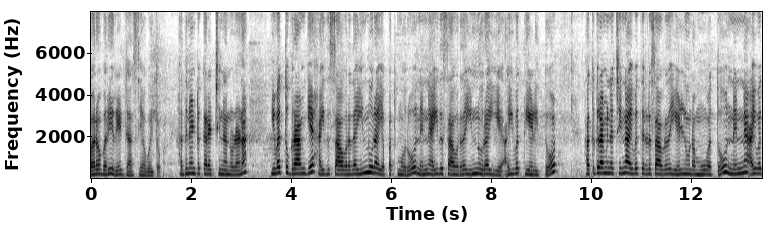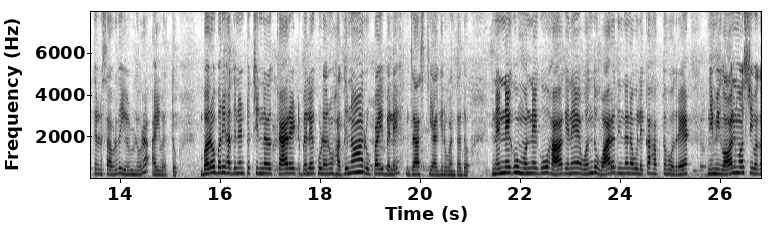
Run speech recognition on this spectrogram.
ಬರೋಬ್ಬರಿ ರೇಟ್ ಜಾಸ್ತಿ ಆಗೋಯಿತು. ಹದಿನೆಂಟು ಕ್ಯಾರೆಟ್ ಚಿನ್ನ ನೋಡೋಣ. ಇವತ್ತು ಗ್ರಾಮ್ಗೆ ಐದು ಸಾವಿರದ ಇನ್ನೂರ ಎಪ್ಪತ್ತ್ಮೂರು, ನಿನ್ನೆ ಐದು ಸಾವಿರದ ಇನ್ನೂರ ಎ ಐವತ್ತೇಳಿತ್ತು. ಹತ್ತು ಗ್ರಾಮಿನ ಚಿನ್ನ ಐವತ್ತೆರಡು ಸಾವಿರದ ಏಳ್ನೂರ ಮೂವತ್ತು, ನಿನ್ನೆ ಐವತ್ತೆರಡು ಸಾವಿರದ ಏಳ್ನೂರ ಐವತ್ತು. ಬರೋಬ್ಬರಿ ಹದಿನೆಂಟು ಚಿನ್ನದ ಕ್ಯಾರೆಟ್ ಬೆಲೆ ಕೂಡ ಹದಿನಾರು ರೂಪಾಯಿ ಬೆಲೆ ಜಾಸ್ತಿ ಆಗಿರುವಂಥದ್ದು ನಿನ್ನೆಗೂ ಮೊನ್ನೆಗೂ ಹಾಗೆಯೇ ಒಂದು ವಾರದಿಂದ ನಾವು ಲೆಕ್ಕ ಹಾಕ್ತಾ ಹೋದರೆ ನಿಮಗೆ ಆಲ್ಮೋಸ್ಟ್ ಇವಾಗ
